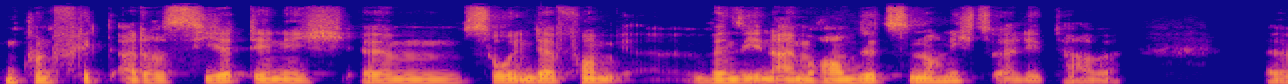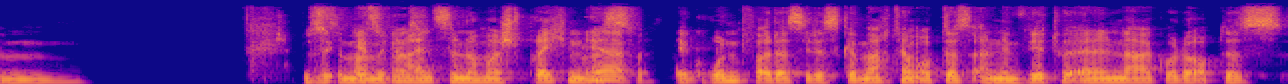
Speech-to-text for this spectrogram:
einen Konflikt adressiert, den ich ähm, so in der Form, wenn sie in einem Raum sitzen, noch nicht so erlebt habe. Ähm, müsste mal mit Einzelnen nochmal sprechen, was, ja. der Grund war, dass sie das gemacht haben, ob das an dem virtuellen lag oder ob das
